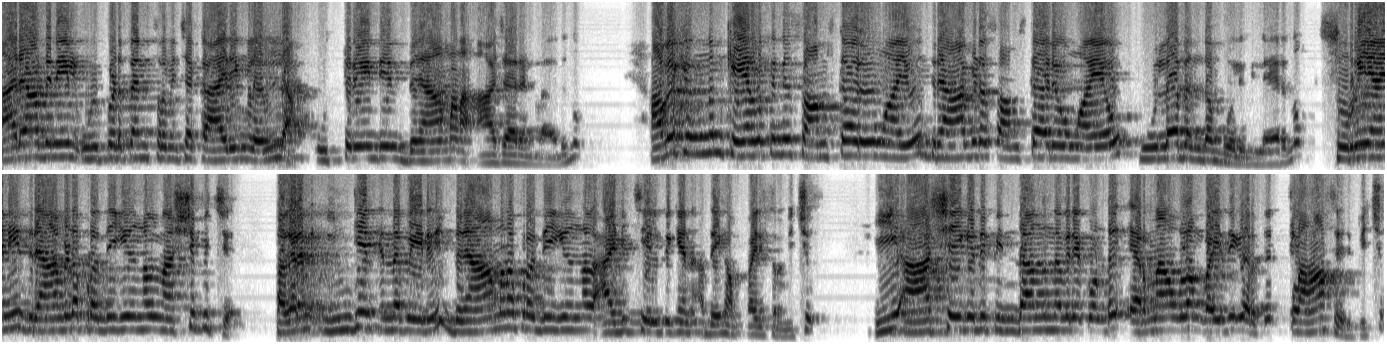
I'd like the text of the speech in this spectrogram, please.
ആരാധനയിൽ ഉൾപ്പെടുത്താൻ ശ്രമിച്ച കാര്യങ്ങളെല്ലാം ഉത്തരേന്ത്യൻ ബ്രാഹ്മണ ആചാരങ്ങളായിരുന്നു. അവയ്ക്കൊന്നും കേരളത്തിന്റെ സംസ്കാരവുമായോ ദ്രാവിഡ സംസ്കാരവുമായോ കുലബന്ധം പോലുമില്ലായിരുന്നു. സുറിയാനി ദ്രാവിഡ പ്രതീകങ്ങൾ നശിപ്പിച്ച് പകരം ഇന്ത്യൻ എന്ന പേരിൽ ബ്രാഹ്മണ പ്രതീകങ്ങൾ അടിച്ചേൽപ്പിക്കാൻ അദ്ദേഹം പരിശ്രമിച്ചു. ഈ ആശയഗതി പിന്താങ്ങുന്നവരെ കൊണ്ട് എറണാകുളം വൈദികർക്ക് ക്ലാസ് എടുപ്പിച്ചു.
